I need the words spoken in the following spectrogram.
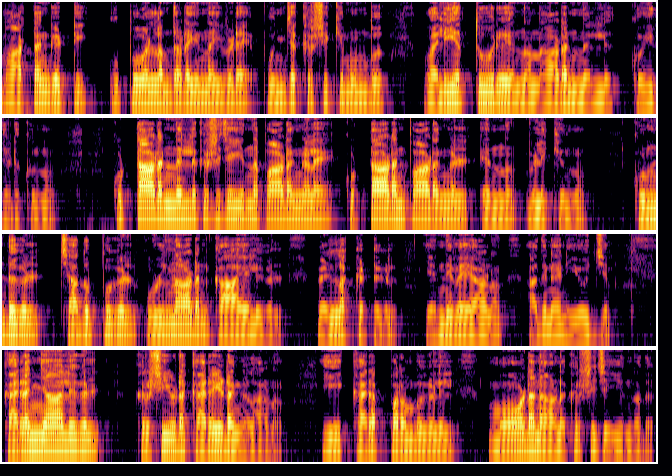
മാട്ടം കെട്ടി ഉപ്പുവെള്ളം തടയുന്ന ഇവിടെ പുഞ്ചകൃഷിക്ക് മുമ്പ് വലിയത്തൂര് എന്ന നാടൻ നെല്ല് കൊയ്തെടുക്കുന്നു. കുട്ടാടൻ നെല്ല് കൃഷി ചെയ്യുന്ന പാടങ്ങളെ കുട്ടാടൻ പാടങ്ങൾ എന്ന് വിളിക്കുന്നു. കുണ്ടുകൾ ചതുപ്പുകൾ ഉൾനാടൻ കായലുകൾ വെള്ളക്കെട്ടുകൾ എന്നിവയാണ് അതിനനുയോജ്യം. കരഞ്ഞാലുകൾ കൃഷിയുടെ കരയിടങ്ങളാണ്. ഈ കരപ്പറമ്പുകളിൽ മോഡനാണ് കൃഷി ചെയ്യുന്നത്.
